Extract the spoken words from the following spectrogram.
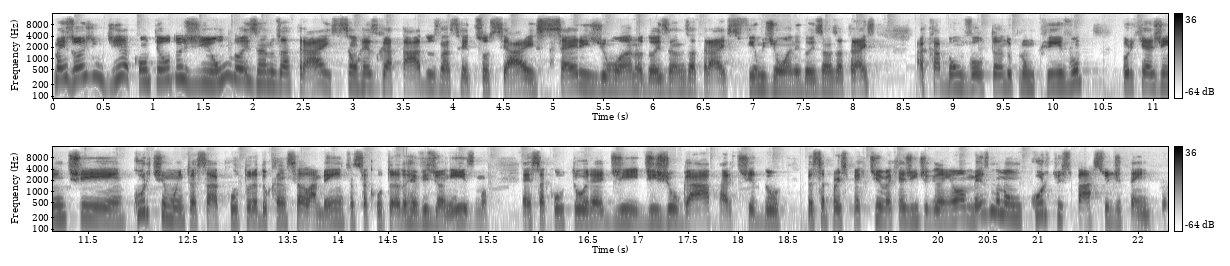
mas hoje em dia, conteúdos de um, dois anos atrás são resgatados nas redes sociais, séries de um ano, dois anos atrás, filmes de um ano e dois anos atrás, acabam voltando para um crivo porque a gente curte muito essa cultura do cancelamento, essa cultura do revisionismo, essa cultura de, de julgar a partir do, dessa perspectiva que a gente ganhou, mesmo num curto espaço de tempo.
